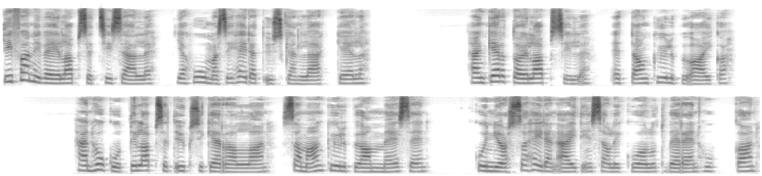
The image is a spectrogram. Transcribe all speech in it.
Tiffany vei lapset sisälle ja huumasi heidät yskän lääkkeellä. Hän kertoi lapsille, että on kylpyaika. Hän hukutti lapset yksi kerrallaan samaan kylpyammeeseen kuin jossa heidän äitinsä oli kuollut verenhukkaan.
